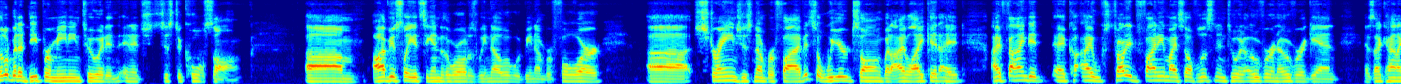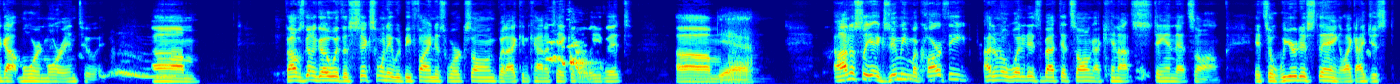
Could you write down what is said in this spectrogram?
little bit of deeper meaning to it, and, and it's just a cool song. Um, obviously, it's the end of the world as we know it would be number four. Uh, Strange is number five. It's a weird song, but I like it. I I find it. I started finding myself listening to it over and over again as I kind of got more and more into it. Um, if I was going to go with a sixth one, it would be "Finest Work Song," but I can kind of take it or leave it. Um, Yeah. honestly, exhuming McCarthy, I don't know what it is about that song. I cannot stand that song. It's a weirdest thing. Like I just,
